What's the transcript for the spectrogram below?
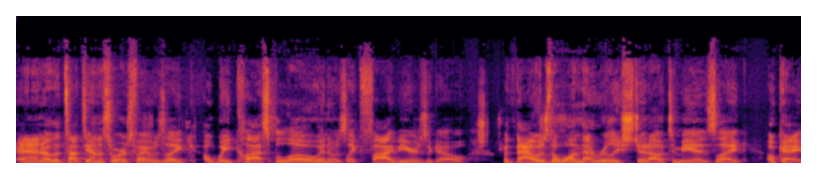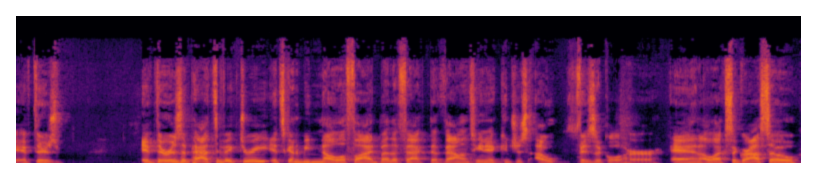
and I know the Tatiana Suarez fight was like a weight class below, and it was like five years ago. But that was the one that really stood out to me as like, okay, if there's if there is a path to victory, it's going to be nullified by the fact that Valentina can just out physical her. And Alexa Grasso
